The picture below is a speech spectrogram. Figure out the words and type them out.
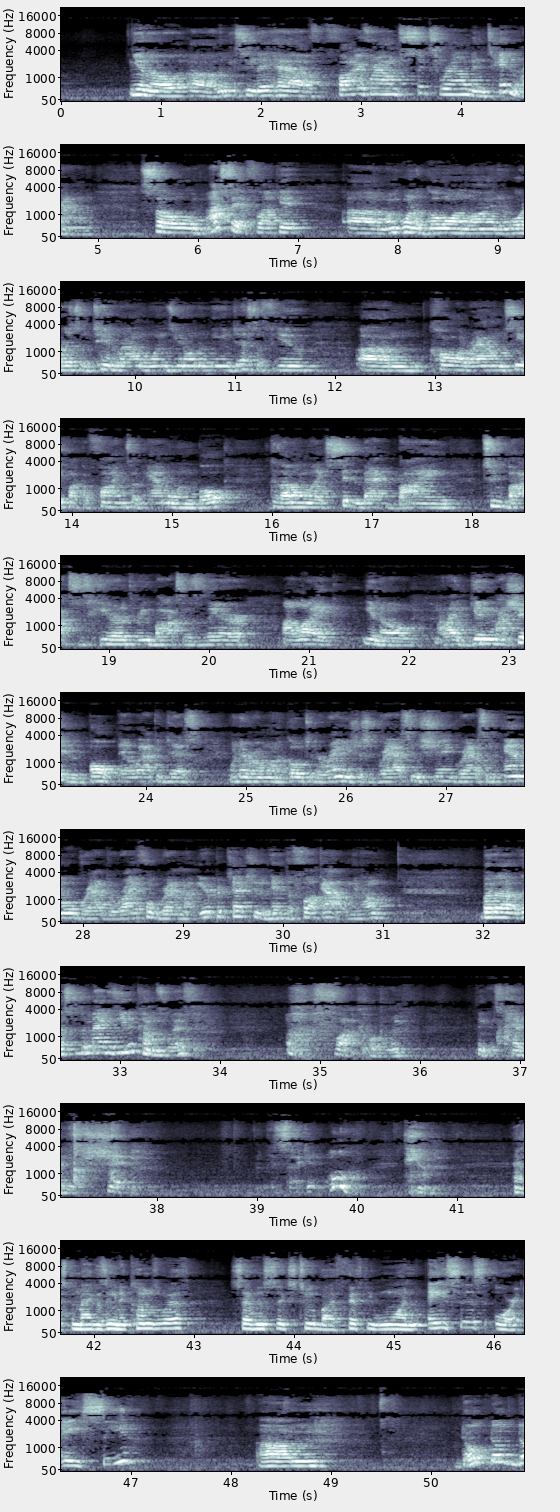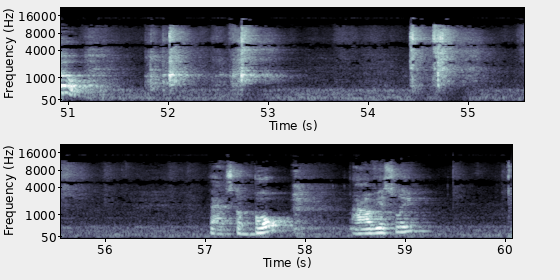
you know, uh, let me see, they have five round, six round, and 10 round. So I said, fuck it. Um, I'm going to go online and order some 10 round ones, you know what I mean? Just a few. Um, call around, see if I can find some ammo in bulk because I don't like sitting back buying two boxes here, three boxes there. I like, you know, I like getting my shit in bulk. That way I can just, whenever I want to go to the range, just grab some shit, grab some ammo, grab the rifle, grab my ear protection, and head the fuck out, you know? But uh, this is the magazine it comes with. Oh, fuck, hold on. I think it's heavy as shit. a second. Oh, damn. That's the magazine it comes with. 762 by 51 Aces or AC. Um, dope, dope, dope. That's the bolt, obviously.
